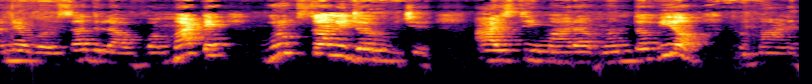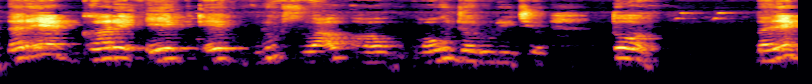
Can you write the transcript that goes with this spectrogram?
અને વરસાદ લાવવા માટે વૃક્ષોની જરૂર છે. આજથી મારા મંતવ્ય પ્રમાણે દરેક ઘરે એક એક વૃક્ષ હોવું જરૂરી છે. તો દરેક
